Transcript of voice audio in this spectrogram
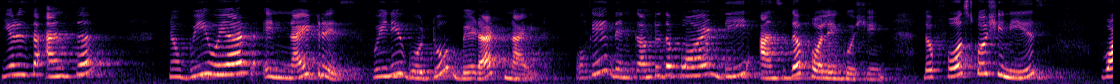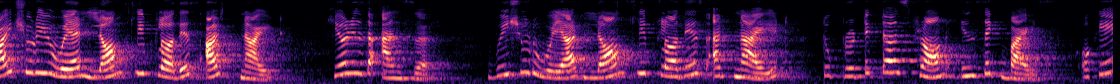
Here is the answer. Now we wear a night dress when you go to bed at night. Okay, then come to the point D. Answer the following question. The first question is, why should you wear long sleeve clothes at night? Here is the answer. We should wear long sleeve clothes at night to protect us from insect bites. Okay.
